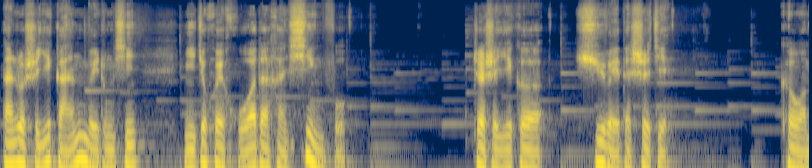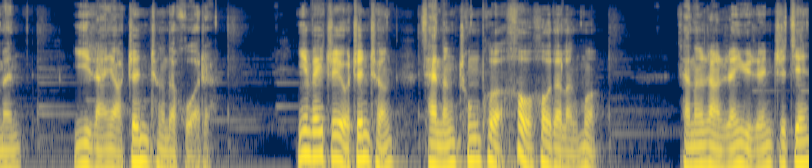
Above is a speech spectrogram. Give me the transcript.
但若是以感恩为中心，你就会活得很幸福。这是一个虚伪的世界，可我们依然要真诚的活着，因为只有真诚，才能冲破厚厚的冷漠，才能让人与人之间。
